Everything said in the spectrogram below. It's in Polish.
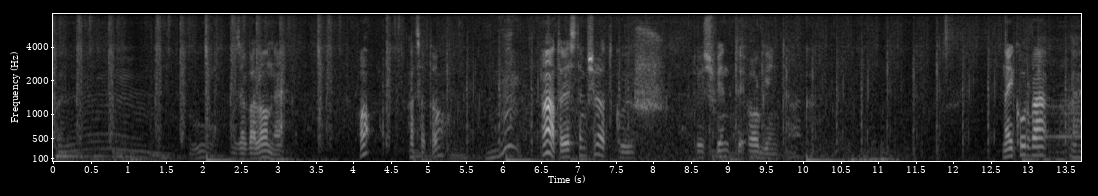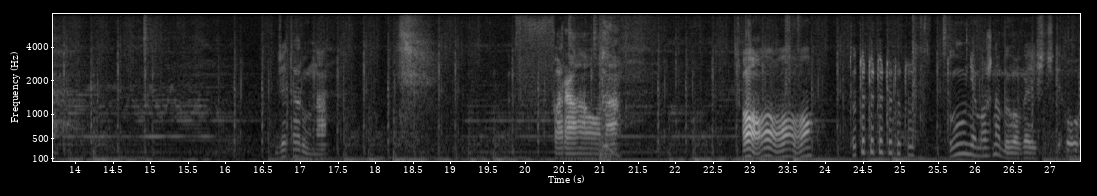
U, zawalone. O, a co to? A, to jestem w środku już. Tu jest święty ogień, tak. No i kurwa... ech. Gdzie ta runa? Faraona. O, o, o, o. Tu, tu, tu, tu, tu, tu, tu. Tu nie można było wejść. O.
